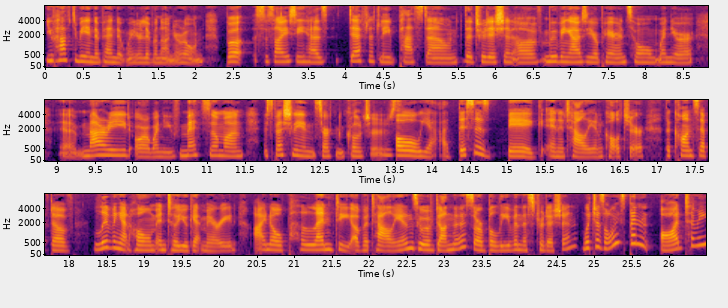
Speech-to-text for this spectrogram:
you have to be independent when you're living on your own. But society has definitely passed down the tradition of moving out of your parents' home when you're uh, married or when you've met someone, especially in certain cultures. Oh, yeah. This is big in Italian culture. The concept of living at home until you get married. I know plenty of Italians who have done this or believe in this tradition, which has always been odd to me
